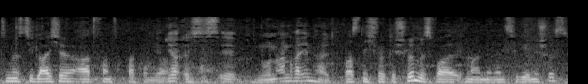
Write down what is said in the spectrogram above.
zumindest die gleiche Art von Verpackung, ja. Ja, es ist äh, nur ein anderer Inhalt. Was nicht wirklich schlimm ist, weil ich meine, wenn es hygienisch ist.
